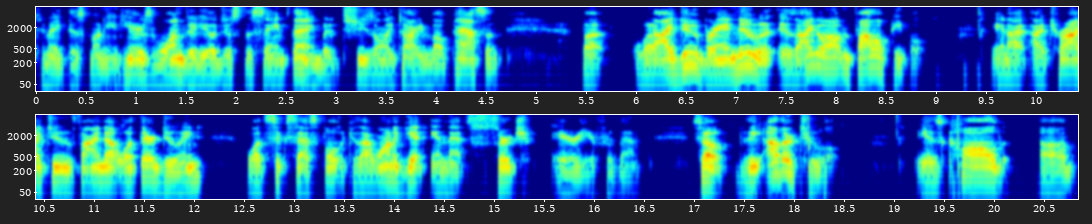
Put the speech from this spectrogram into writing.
to make this money. And here's one video, just the same thing, but she's only talking about passive. But what I do brand new is I go out and follow people. And I, I try to find out what they're doing, what's successful, because I want to get in that search area for them. So the other tool is called, um,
